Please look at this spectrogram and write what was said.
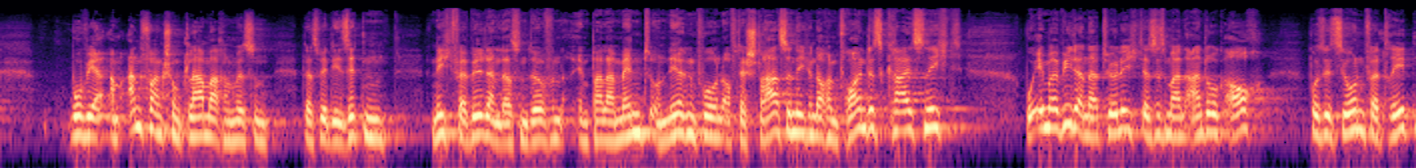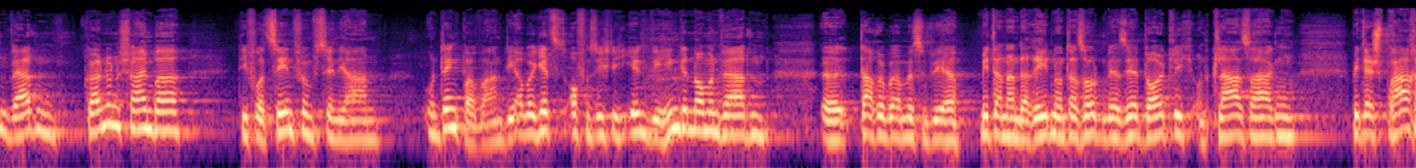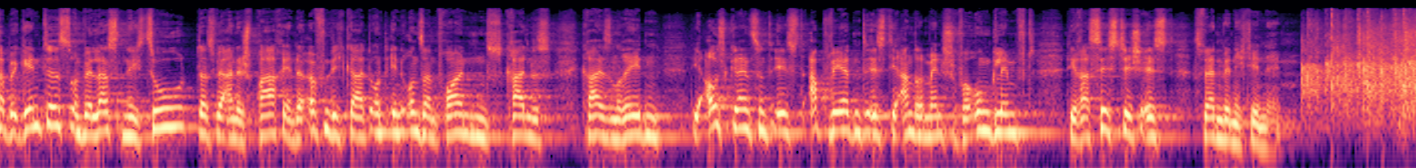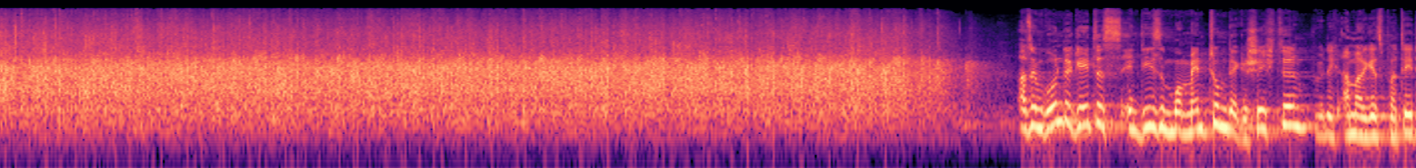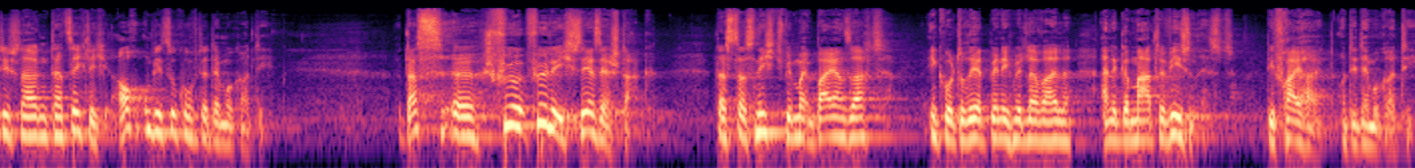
wo wir am Anfang schon klar machen müssen, dass wir die Sitten nicht verwildern lassen dürfen im Parlament und nirgendwo und auf der Straße nicht und auch im Freundeskreis nicht, wo immer wieder natürlich, das ist mein Eindruck auch, Positionen vertreten werden können, scheinbar, die vor 10, 15 Jahren undenkbar waren, die aber jetzt offensichtlich irgendwie hingenommen werden. Äh, darüber müssen wir miteinander reden und da sollten wir sehr deutlich und klar sagen, mit der Sprache beginnt es und wir lassen nicht zu, dass wir eine Sprache in der Öffentlichkeit und in unseren Freundeskreisen reden, die ausgrenzend ist, abwertend ist, die andere Menschen verunglimpft, die rassistisch ist. Das werden wir nicht hinnehmen. Also im Grunde geht es in diesem Momentum der Geschichte, würde ich einmal jetzt pathetisch sagen, tatsächlich auch um die Zukunft der Demokratie. Das äh, fühle ich sehr, sehr stark, dass das nicht, wie man in Bayern sagt, inkulturiert bin ich mittlerweile, eine gemahnte Wiesen ist, die Freiheit und die Demokratie,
